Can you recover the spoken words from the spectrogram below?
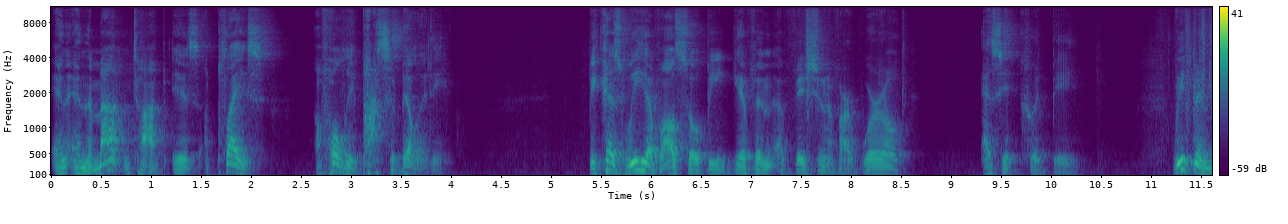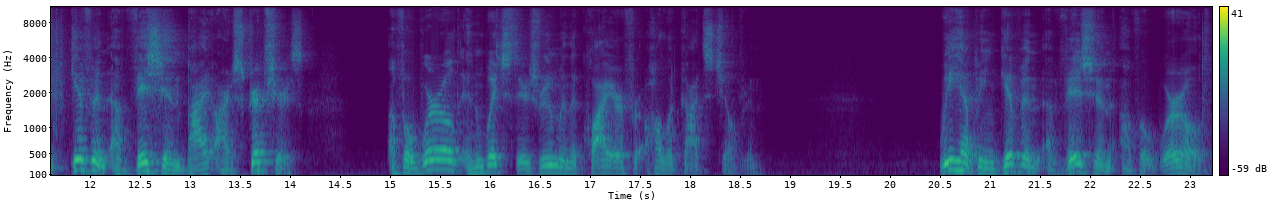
and, and the mountaintop is a place of holy possibility. Because we have also been given a vision of our world as it could be. We've been given a vision by our scriptures of a world in which there's room in the choir for all of God's children. We have been given a vision of a world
